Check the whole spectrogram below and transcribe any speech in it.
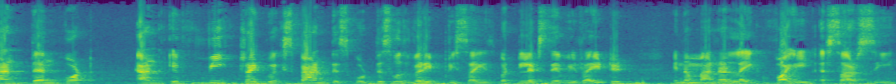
and then what and if we try to expand this code this was very precise but let's say we write it in a manner like while src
